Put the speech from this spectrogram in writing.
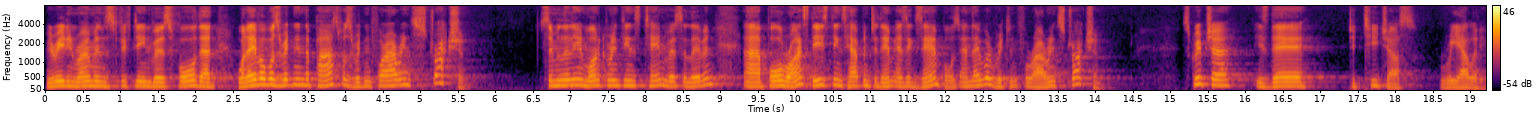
We read in Romans 15, verse 4, that whatever was written in the past was written for our instruction. Similarly, in 1 Corinthians 10, verse 11, uh, Paul writes, These things happened to them as examples, and they were written for our instruction. Scripture is there to teach us reality.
